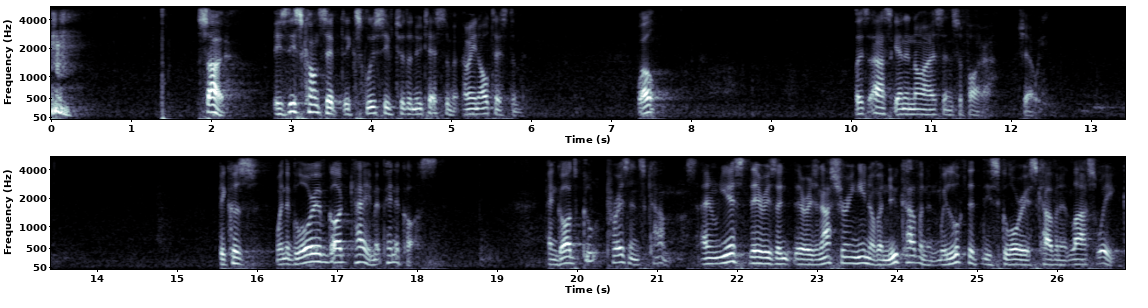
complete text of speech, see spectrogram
so, is this concept exclusive to the New Testament? I mean, Old Testament? Well, let's ask Ananias and Sapphira, shall we? Because when the glory of God came at Pentecost, and God's presence comes, and yes, there is, a, there is an ushering in of a new covenant. We looked at this glorious covenant last week,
